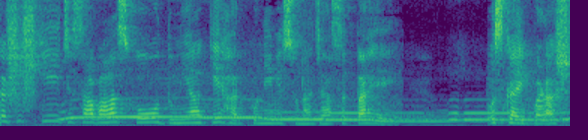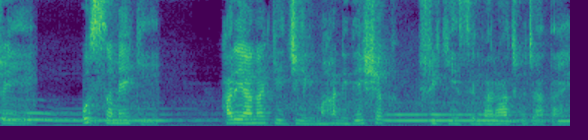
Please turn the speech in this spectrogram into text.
कशिश की जिस आवाज़ को दुनिया के हर कोने में सुना जा सकता है, उसका एक बड़ा श्रेय उस समय की हरियाणा के जेल महानिदेशक श्री के सिल्वाराज को जाता है।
